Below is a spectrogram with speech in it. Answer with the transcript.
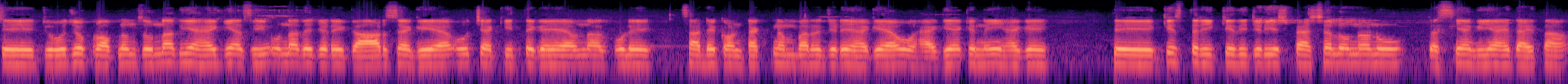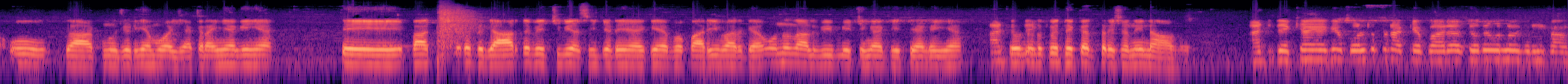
ਤੇ ਜੋ ਜੋ ਪ੍ਰੋਬਲਮਸ ਉਹਨਾਂ ਦੀਆਂ ਹੈਗੀਆਂ ਸੀ ਉਹਨਾਂ ਦੇ ਜਿਹੜੇ ਗਾਰਡਸ ਹੈਗੇ ਆ ਉਹ ਚੈੱਕ ਕੀਤੇ ਗਏ ਆ ਉਹਨਾਂ ਕੋਲੇ ਸਾਡੇ ਕੰਟੈਕਟ ਨੰਬਰ ਜਿਹੜੇ ਹੈਗੇ ਆ ਉਹ ਹੈਗੇ ਆ ਕਿ ਨਹੀਂ ਹੈਗੇ? ਤੇ ਕਿਸ ਤਰੀਕੇ ਦੀ ਜਿਹੜੀ ਸਪੈਸ਼ਲ ਉਹਨਾਂ ਨੂੰ ਦੱਸੀਆਂ ਗਈਆਂ ਹਦਾਇਤਾਂ ਉਹ ਗਾਰਡ ਨੂੰ ਜਿਹੜੀਆਂ ਮੁਹੱਈਆ ਕਰਾਈਆਂ ਗਈਆਂ। ਤੇ ਬਾਕੀ ਜਿਹੜੇ ਬਾਜ਼ਾਰ ਦੇ ਵਿੱਚ ਵੀ ਅਸੀਂ ਜਿਹੜੇ ਹੈਗੇ ਆ ਵਪਾਰੀ ਵਰਗ ਆ ਉਹਨਾਂ ਨਾਲ ਵੀ ਮੀਟਿੰਗਾਂ ਕੀਤੀਆਂ ਗਈਆਂ ਤੇ ਉਹਨਾਂ ਨੂੰ ਕੋਈ ਦਿੱਕਤ ਪਰੇਸ਼ਾਨੀ ਨਾ ਹੋਵੇ। ਅੱਜ ਦੇਖਿਆ ਗਿਆ ਕਿ ਬੁਲਟ ਪਟਾਕੇ ਪਾ ਰਿਹਾ ਸੀ ਉਹਦੇ ਵੱਲੋਂ ਵੀ ਕੰਮ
